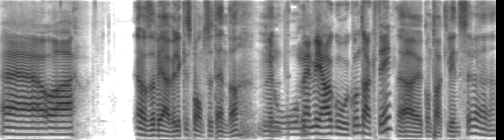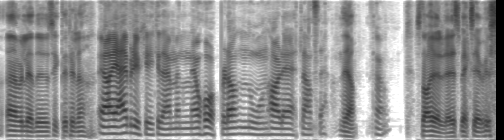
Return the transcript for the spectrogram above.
Eh, og Altså, vi er vel ikke sponset enda. Men jo, men vi har gode kontakter. ja, kontaktlinser det er vel det du sikter til? Ja. Ja, jeg bruker ikke det, men jeg håper da noen har det et eller annet sted. ja. Ja. Så da hører dere Specsavers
